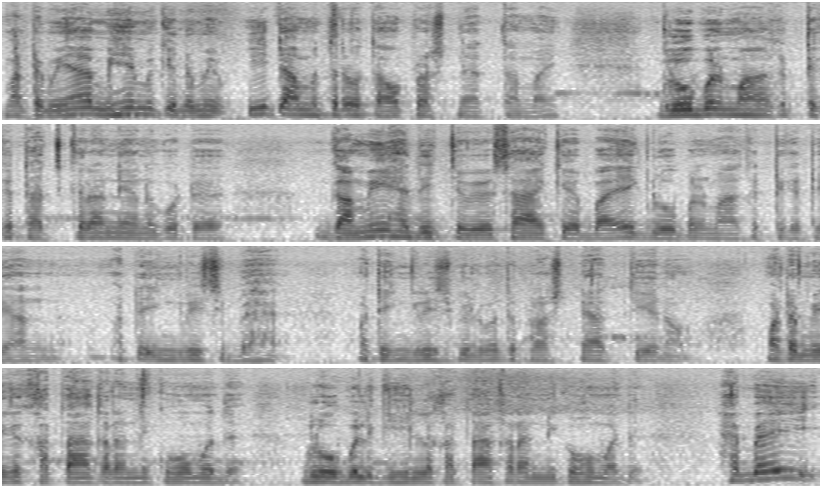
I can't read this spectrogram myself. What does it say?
මට මෙයා මෙහෙම කියන මෙහෙම ඊට අමතරව තව ප්‍රශ්නයක් තමයි ග්ලෝබල් මාකට් එක ටච් කරන්න යනකොට ගමේ හැදිච්ච ව්‍යවසායකය බයයි ග්ලෝබල් මාකට් එකට යන්න. මට ඉංග්‍රීසි බෑ. මට ඉංග්‍රීසි පිළිබඳ ප්‍රශ්නයක් තියෙනවා. මට මේක කතා කරන්නේ කොහොමද? ග්ලෝබලි ගිහිල්ලා කතා කරන්නේ කොහොමද? හැබැයි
